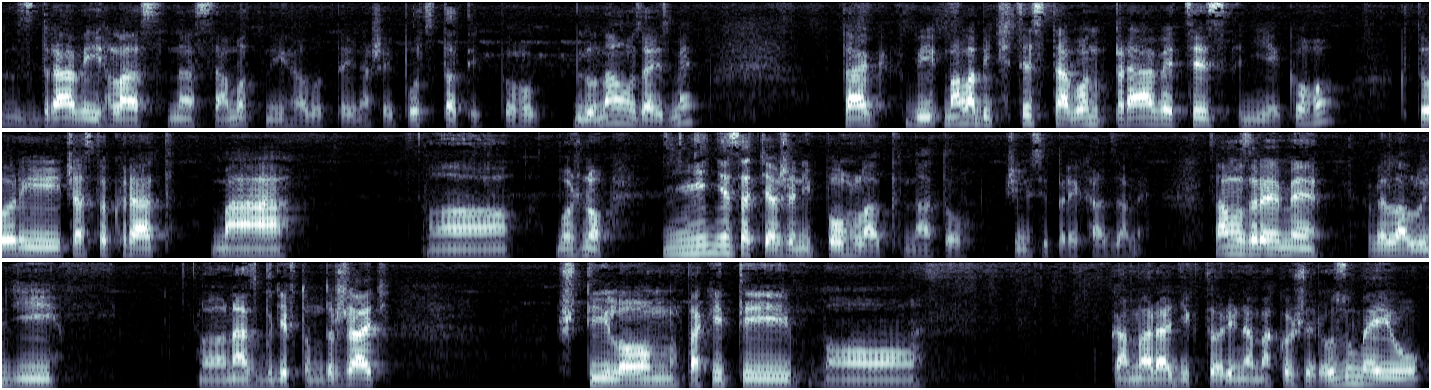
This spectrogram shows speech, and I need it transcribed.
zdravý hlas nás samotných alebo tej našej podstaty, toho, kto naozaj sme, tak by mala byť cesta von práve cez niekoho, ktorý častokrát má a, možno ne- nezaťažený pohľad na to, čím si prechádzame. Samozrejme, veľa ľudí nás bude v tom držať, štýlom takí tí o, kamarádi, ktorí nám akože rozumejú,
